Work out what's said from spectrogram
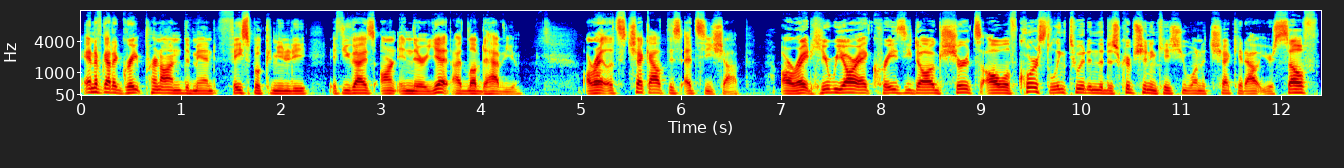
And I've got a great print on demand Facebook community. If you guys aren't in there yet, I'd love to have you. All right, let's check out this Etsy shop. All right, here we are at Crazy Dog Shirts. I'll, of course, link to it in the description in case you want to check it out yourself.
